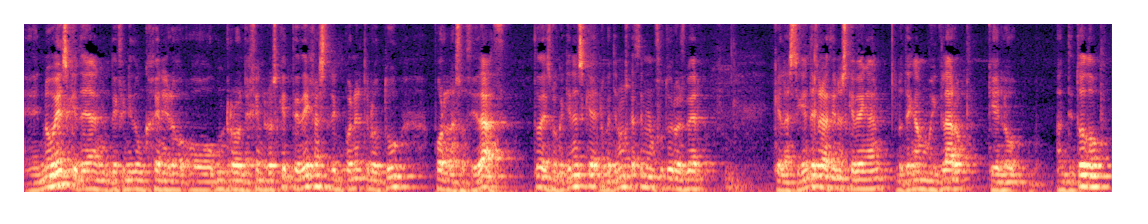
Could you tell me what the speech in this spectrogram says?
eh, no es que te hayan definido un género o un rol de género, es que te dejas de imponértelo tú por la sociedad. Entonces, lo que, tenemos que hacer en un futuro es ver que las siguientes generaciones que vengan lo tengan muy claro, que lo, ante todo,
